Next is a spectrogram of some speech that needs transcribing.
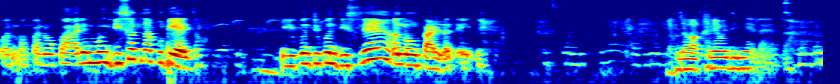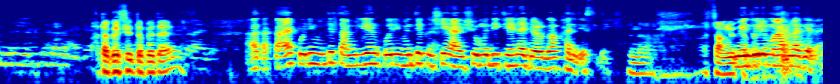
पण बापा लोक आले मग दिसत ना कुठे आहे तर इकून तिकून दिसले आणि मग काढलं ते इथे. दवाखान्यामध्ये नेलाय आता. आता कशी तब्येत आहे? आता काय कोणी म्हणते चांगली आणि कोणी म्हणते कशी आयुष्यामध्ये ठेला जळगाव खांदेसले ना चांगली मेंदुली मारला गेलाय.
